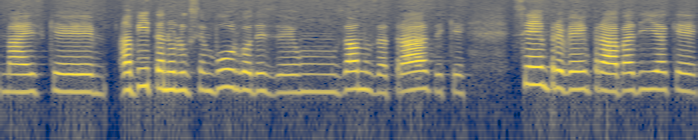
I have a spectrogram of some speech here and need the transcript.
mas que habita no Luxemburgo desde uns anos atrás e que sempre vem para a Abadia que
